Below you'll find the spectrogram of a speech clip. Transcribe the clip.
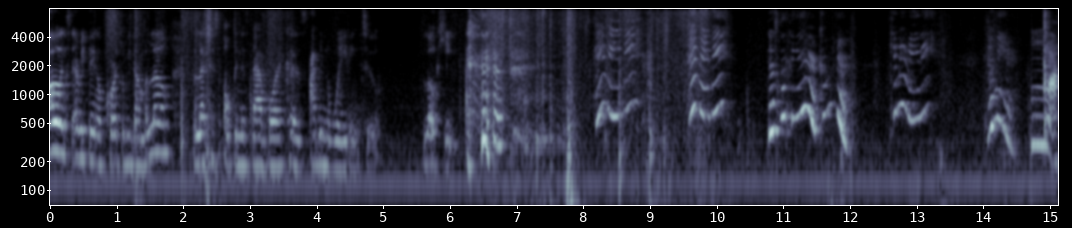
All the links to everything, of course, will be down below. But let's just open this bad boy because I've been waiting to. Low key. hey, baby. Hey, baby. There's nothing here. Come here. Come here, baby. Come here. Mwah.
